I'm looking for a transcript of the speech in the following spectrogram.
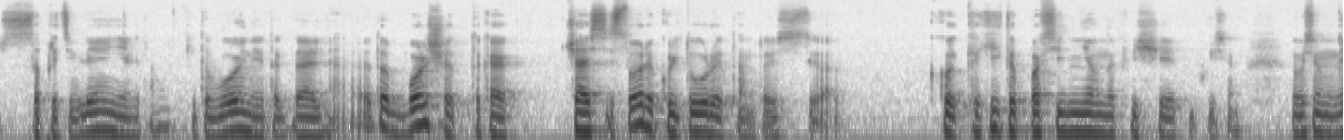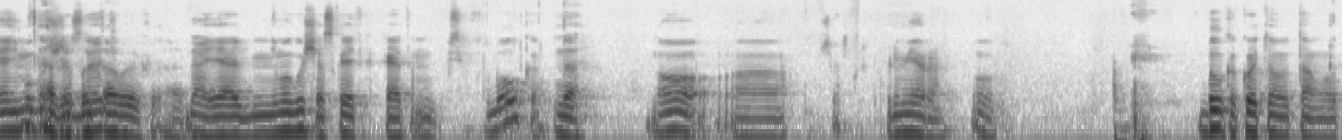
сопротивление или там какие-то войны и так далее. Это больше такая часть истории, культуры, там, то есть а, каких-то повседневных вещей, допустим. Допустим, я не могу Даже сейчас сказать. бытовых. да. Да, я не могу сейчас сказать, какая там допустим, футболка, Да. но, э, сейчас, к примеру, ну, был какой-то вот там вот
